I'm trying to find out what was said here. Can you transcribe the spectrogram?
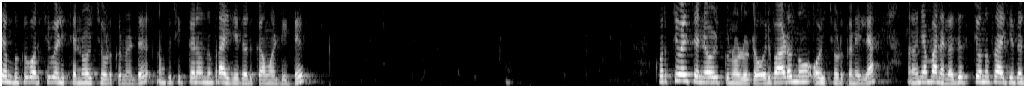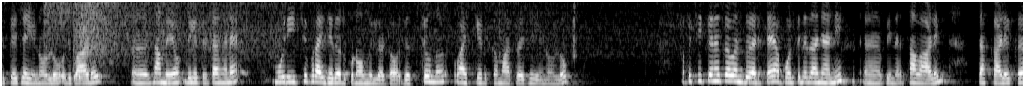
ചെമ്പക്ക് കുറച്ച് വെളിച്ചെണ്ണ ഒഴിച്ചു കൊടുക്കുന്നുണ്ട്. നമുക്ക് ചിക്കൻ ഒന്ന് ഫ്രൈ ചെയ്തെടുക്കാൻ വേണ്ടിയിട്ട്. കുറച്ച് വെളിച്ചെണ്ണ ഒഴിക്കണുള്ളൂ കേട്ടോ ഒരുപാടൊന്നും ഒഴിച്ചു കൊടുക്കണില്ല. ഞാൻ പറഞ്ഞല്ലോ ജസ്റ്റ് ഒന്ന് ഫ്രൈ ചെയ്തെടുക്കുക ചെയ്യണുള്ളൂ ഒരുപാട് സമയം ഇതിലിട്ടിട്ട് അങ്ങനെ മുരിച്ച് ഫ്രൈ ചെയ്തെടുക്കണമൊന്നുമില്ല കേട്ടോ ജസ്റ്റ് ഒന്ന് വഴറ്റിയെടുക്കുക മാത്രമേ ചെയ്യണുള്ളൂ അപ്പോൾ ചിക്കനൊക്കെ വെന്ത് വരട്ടെ. അപ്പോൾ തന്നെ ഇതാ ഞാൻ പിന്നെ സവാളയും തക്കാളിയൊക്കെ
